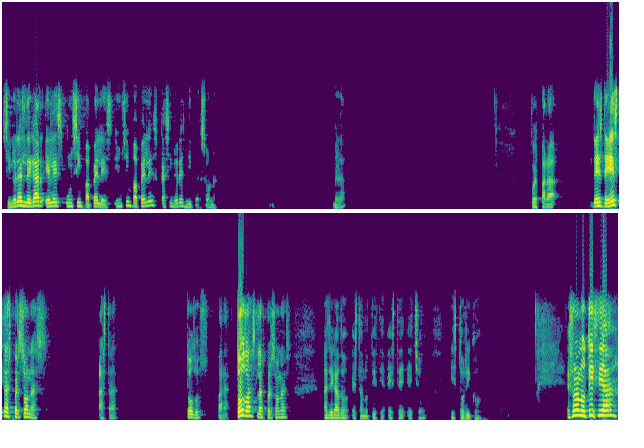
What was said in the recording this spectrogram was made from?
Si no eres legal, él es un sin papeles. Y un sin papeles casi no eres ni persona. ¿Verdad? Pues para, desde estas personas hasta todos, para todas las personas, ha llegado esta noticia, este hecho histórico. Es una noticia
